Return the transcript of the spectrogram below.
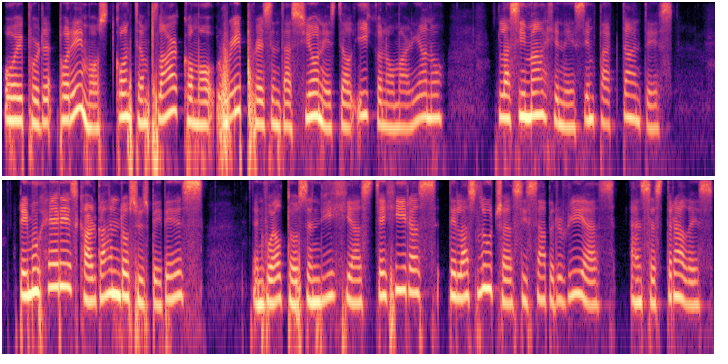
Hoy podemos contemplar como representaciones del icono mariano las imágenes impactantes de mujeres cargando sus bebés, envueltos en ligias tejidas de las luchas y sabidurías ancestrales,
